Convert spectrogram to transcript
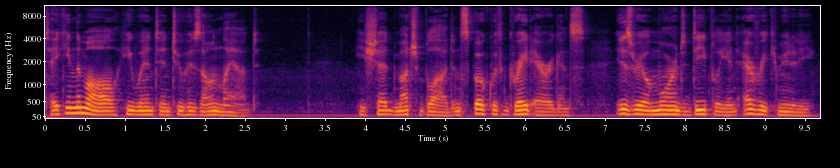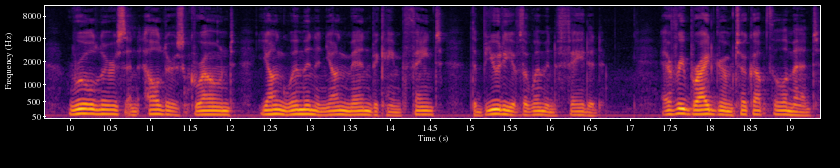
Taking them all, he went into his own land. He shed much blood and spoke with great arrogance. Israel mourned deeply in every community. Rulers and elders groaned. Young women and young men became faint. The beauty of the women faded. Every bridegroom took up the lament.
